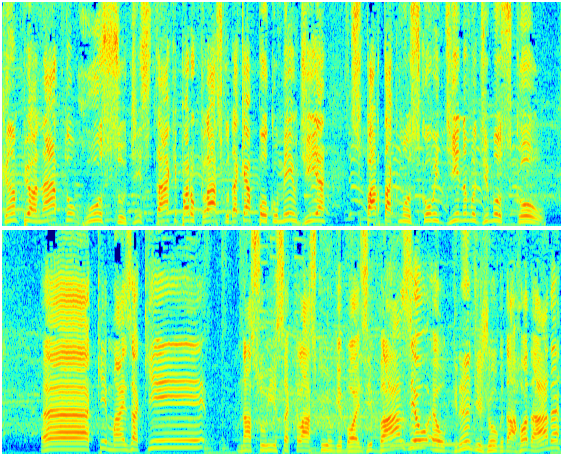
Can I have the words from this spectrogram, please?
Campeonato Russo, destaque para o clássico. Daqui a pouco, meio-dia, Spartak Moscou e Dinamo de Moscou. É, que mais aqui? Na Suíça, clássico Young Boys e Basel. É o grande jogo da rodada.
